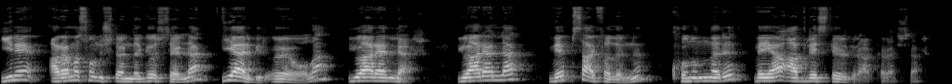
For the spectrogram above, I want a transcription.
Yine arama sonuçlarında gösterilen diğer bir öğe olan URL'ler. URL'ler web sayfalarının konumları veya adresleridir arkadaşlar.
